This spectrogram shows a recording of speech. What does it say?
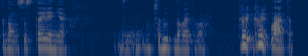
когда у нас состояние абсолютного этого... Ладно,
